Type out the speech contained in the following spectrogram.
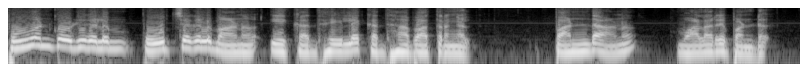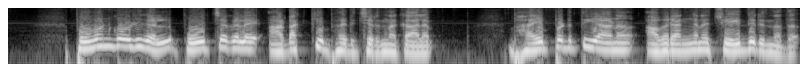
പൂവൻ കോഴികളും പൂച്ചകളുമാണ് ഈ കഥയിലെ കഥാപാത്രങ്ങൾ. പണ്ടാണ് വളരെ പണ്ട്. പൂവൻ കോഴികൾ പൂച്ചകളെ അടക്കി ഭരിച്ചിരുന്ന കാലം. ഭയപ്പെടുത്തിയാണ് അവരങ്ങനെ ചെയ്തിരുന്നത്.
